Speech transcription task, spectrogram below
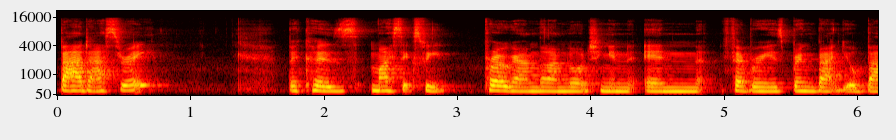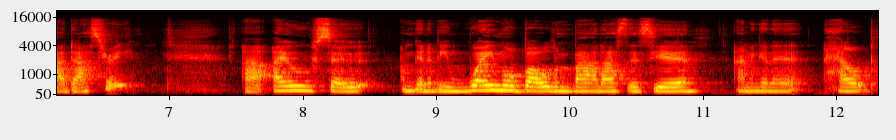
badassery because my six week program that I'm launching in, in February is Bring Back Your Badassery. Uh, I also I'm going to be way more bold and badass this year, and I'm going to help a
